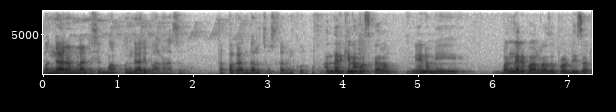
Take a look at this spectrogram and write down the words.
బంగారం లాంటి సినిమా బంగారి బాలరాజు. తప్పక అందరూ చూస్తారని కోరుకుంటున్నాను. అందరికీ నమస్కారం. నేను మీ Bangari Balaraju producer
